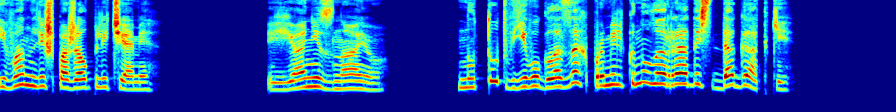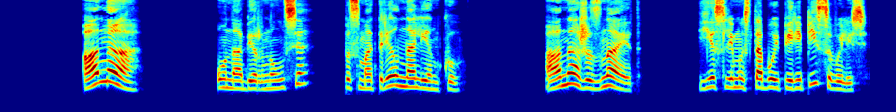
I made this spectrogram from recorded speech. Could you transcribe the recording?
Иван лишь пожал плечами. «Я не знаю». Но тут в его глазах промелькнула радость догадки. «Она!» Он обернулся, посмотрел на Ленку. «Она же знает. Если мы с тобой переписывались,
